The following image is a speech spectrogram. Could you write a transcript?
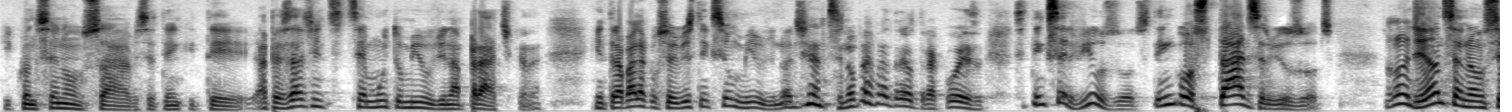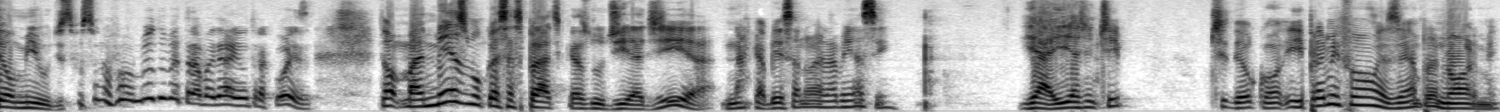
que quando você não sabe, você tem que ter. Apesar de a gente ser muito humilde na prática, né? Quem trabalha com serviço tem que ser humilde. Não adianta, você não vai fazer outra coisa. Você tem que servir os outros, tem que gostar de servir os outros. Então não adianta você não ser humilde. Se você não for humilde, vai trabalhar em outra coisa. Então, mas mesmo com essas práticas no dia a dia, na cabeça não era bem assim. E aí a gente se deu conta. E para mim foi um exemplo enorme.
